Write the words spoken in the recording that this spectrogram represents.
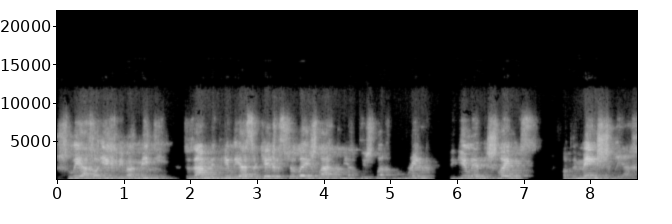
shliach ha'ikri v'amiti. Zusammen mit gili eser keches shalei shlach nabiyat yishlach will bring the gili and the shlemus of the main shliach,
